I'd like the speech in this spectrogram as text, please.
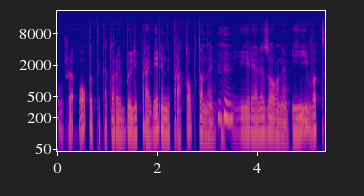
уже опыты, которые были проверены, протоптаны Мгм. и реализованы. И вот,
